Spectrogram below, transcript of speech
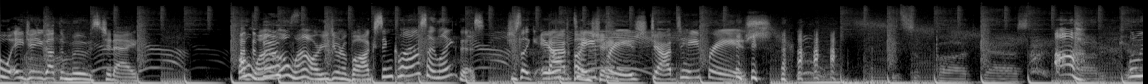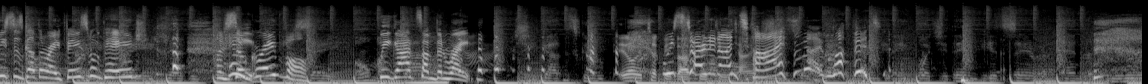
Oh, AJ, you got the moves today. Oh wow. oh wow! Are you doing a boxing class? I like this. She's like air Jab to hate punching. rage. Jab to hate rage. Ah, Luis has got the right Facebook page. I'm so grateful. we got something right. It only took me We about started on times. time. I love it.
